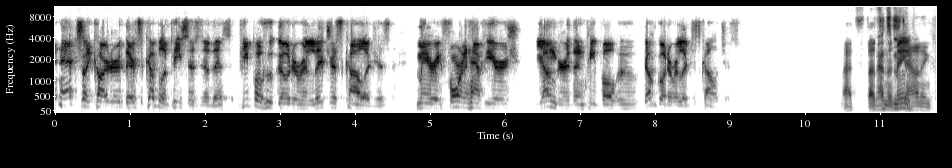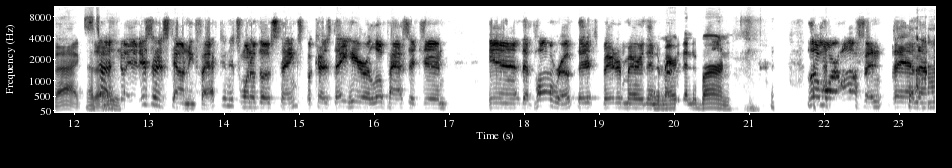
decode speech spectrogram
And actually, Carter, there's a couple of pieces to this. People who go to religious colleges marry four and a half years younger than people who don't go to religious colleges. That's that's, that's an astounding me. fact. That's so. It is an astounding fact, and it's one of those things because they hear a little passage in, in that Paul wrote that it's better to marry than better to marry than to burn. a little more often than uh,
